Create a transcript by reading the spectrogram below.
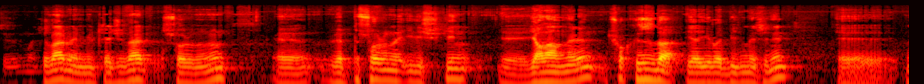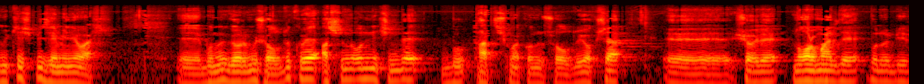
sığınmacılar ve mülteciler sorununun e, ve bu soruna ilişkin e, yalanların çok hızla yayılabilmesinin e, müthiş bir zemini var. E, bunu görmüş olduk ve aslında onun için de bu tartışma konusu oldu. Yoksa e, şöyle normalde bunu bir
